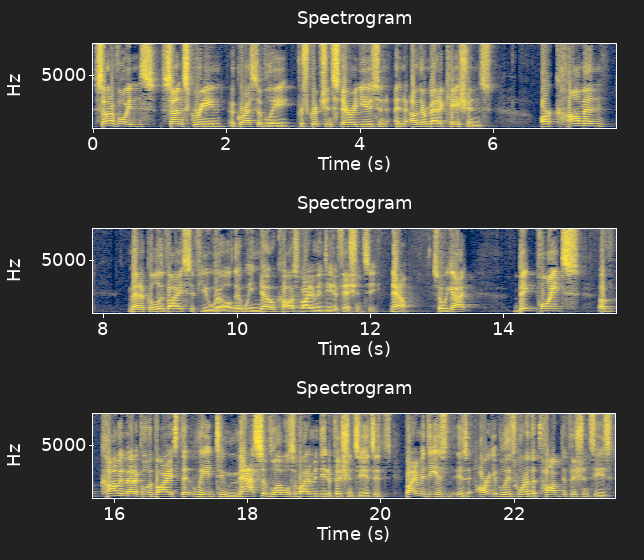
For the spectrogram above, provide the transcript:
Sun avoidance, sunscreen, aggressively, prescription steroid use, and, and other medications are common medical advice, if you will, that we know cause vitamin D deficiency. Now, so we got big points of common medical advice that lead to massive levels of vitamin D deficiency. It's, it's, vitamin D is, is arguably it's one of the top deficiencies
